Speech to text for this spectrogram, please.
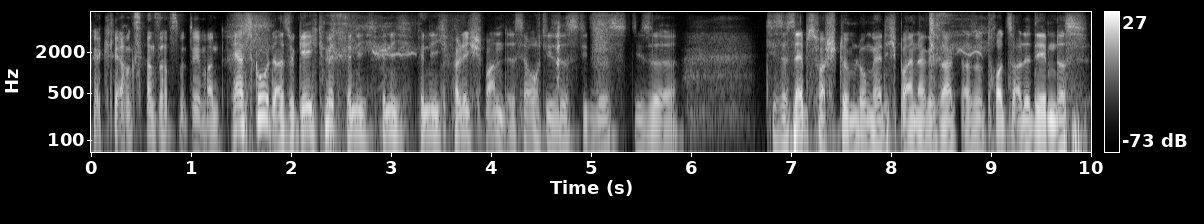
Erklärungsansatz, mit dem man. Ja, ist gut. Also gehe ich mit. Finde ich, finde ich, finde ich völlig spannend. Ist ja auch dieses, dieses, diese, diese Selbstverstümmelung, hätte ich beinahe gesagt. Also trotz alledem, das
